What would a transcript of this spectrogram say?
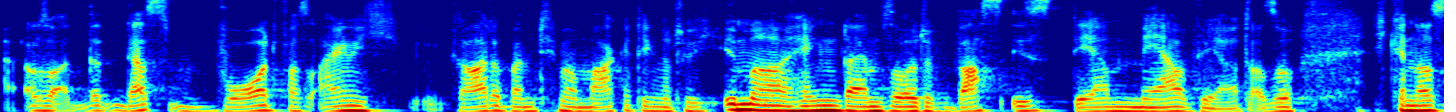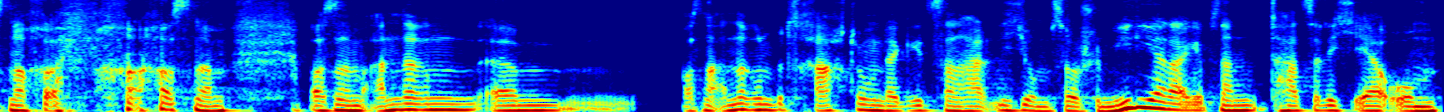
also das Wort, was eigentlich gerade beim Thema Marketing natürlich immer hängen bleiben sollte, was ist der Mehrwert? Also ich kenne das noch aus einem, aus einem anderen, ähm, aus einer anderen Betrachtung, da geht es dann halt nicht um Social Media, da geht es dann tatsächlich eher um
